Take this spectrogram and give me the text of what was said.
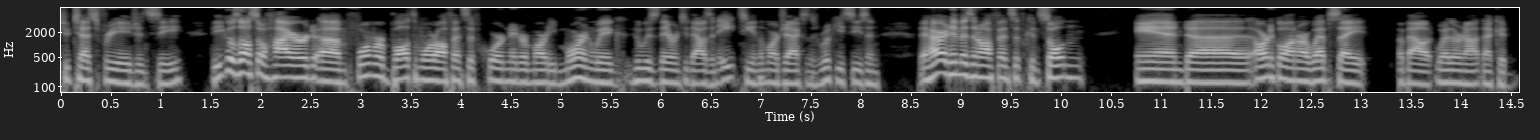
to test free agency. The Eagles also hired um, former Baltimore offensive coordinator Marty Mornhinweg, who was there in 2018, Lamar Jackson's rookie season. They hired him as an offensive consultant, and uh, article on our website about whether or not that could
